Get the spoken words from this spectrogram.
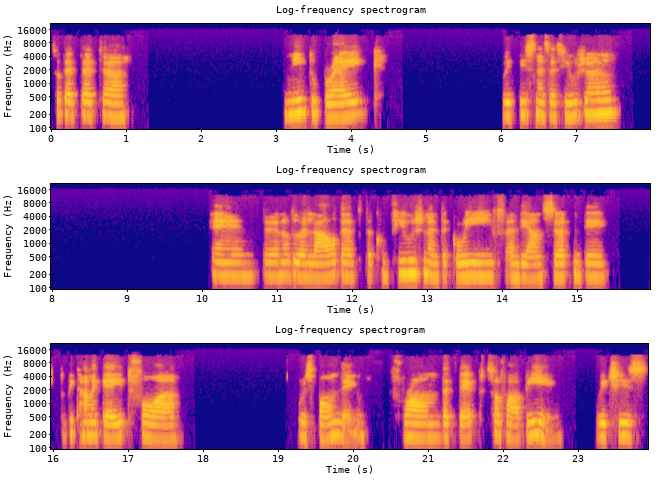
So that, that, uh, need to break with business as usual and know to allow that the confusion and the grief and the uncertainty to become a gate for responding from the depths of our being, which is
